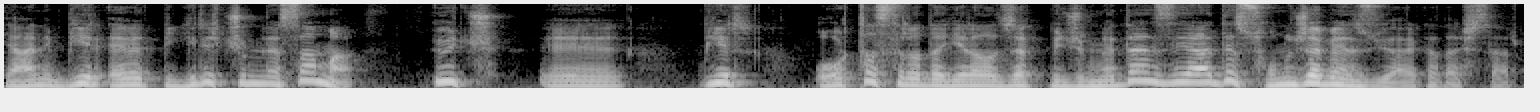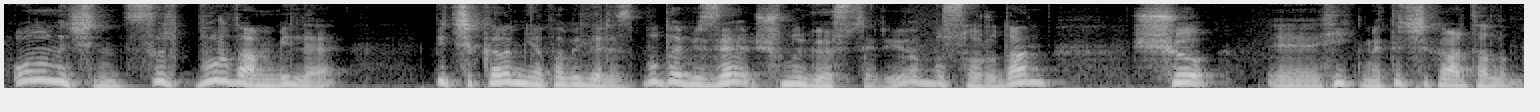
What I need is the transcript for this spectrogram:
Yani bir evet bir giriş cümlesi ama üç e, bir orta sırada yer alacak bir cümleden ziyade sonuca benziyor arkadaşlar. Onun için sırf buradan bile bir çıkarım yapabiliriz. Bu da bize şunu gösteriyor. Bu sorudan şu e, hikmeti çıkartalım.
